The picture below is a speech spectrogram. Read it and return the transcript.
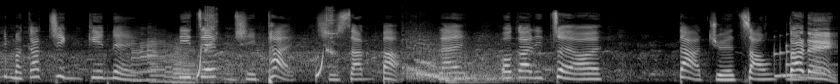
你嘛较正经的，你这毋是歹，是三八。来，我教你最后的大绝招。等呢，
